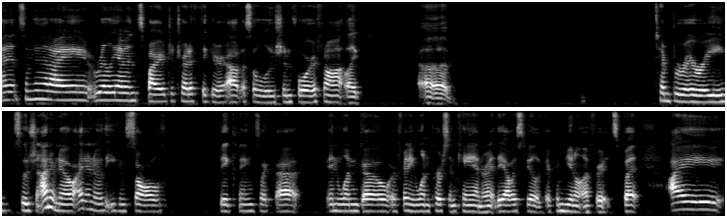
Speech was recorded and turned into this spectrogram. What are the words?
and it's something that I really am inspired to try to figure out a solution for, if not like a temporary solution. I don't know. I don't know that you can solve big things like that in one go, or if any one person can, right? They always feel like they're communal efforts. But I,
